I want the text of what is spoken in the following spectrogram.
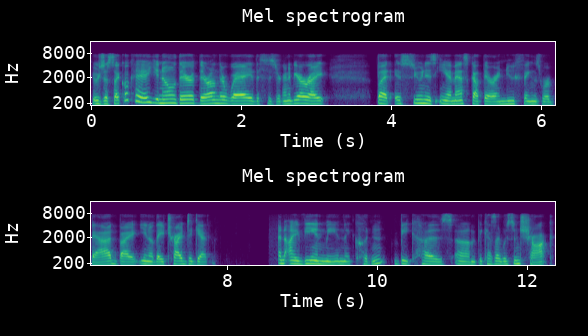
It was just like, okay, you know, they're they're on their way. This is you're going to be all right. But as soon as EMS got there, I knew things were bad. By you know, they tried to get an IV in me and they couldn't because um, because I was in shock.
